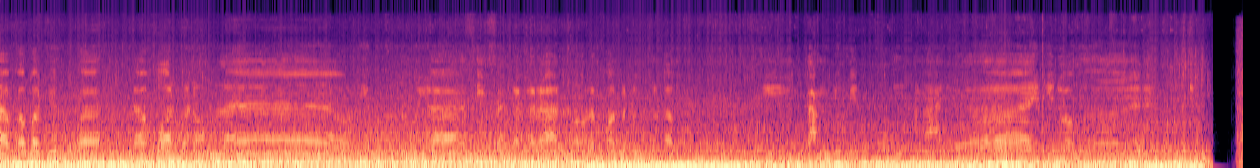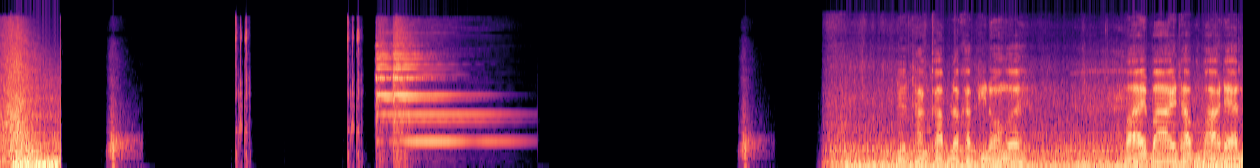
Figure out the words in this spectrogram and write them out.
เราก็มาถึงพระนครพนมแล้วนี่คือยาที่สันนคราชของนครพนมนะครับที่ตั้งอยู่ริมโขงขนาดเลยพี่น้องเอ้ยเดินทางกลับแล้วครับพี่น้องเอ้ยบายบายทับผาแดน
